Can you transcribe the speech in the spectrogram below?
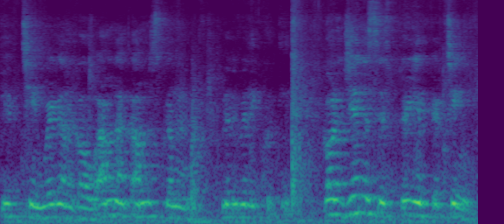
15. We're going to go. I'm, not, I'm just going to really, really quickly. Go to Genesis 3 and 15.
